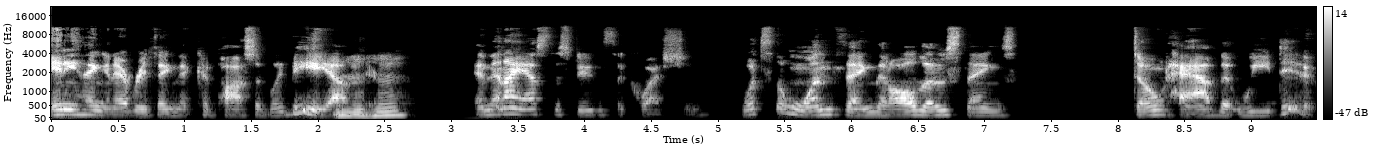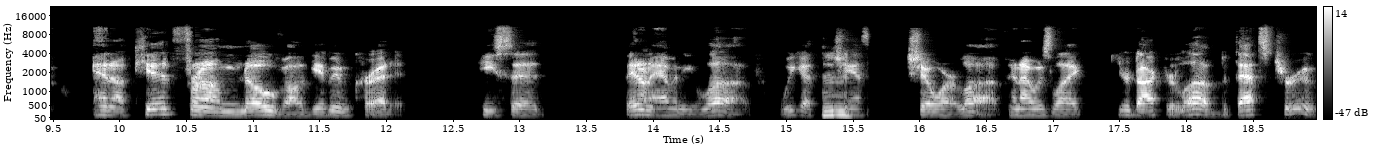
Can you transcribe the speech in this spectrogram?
anything and everything that could possibly be out mm-hmm. there. And then I asked the students the question what's the one thing that all those things don't have that we do? And a kid from Nova, I'll give him credit, he said, they don't have any love. We got the mm. chance to show our love. And I was like, you're Dr. Love, but that's true.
